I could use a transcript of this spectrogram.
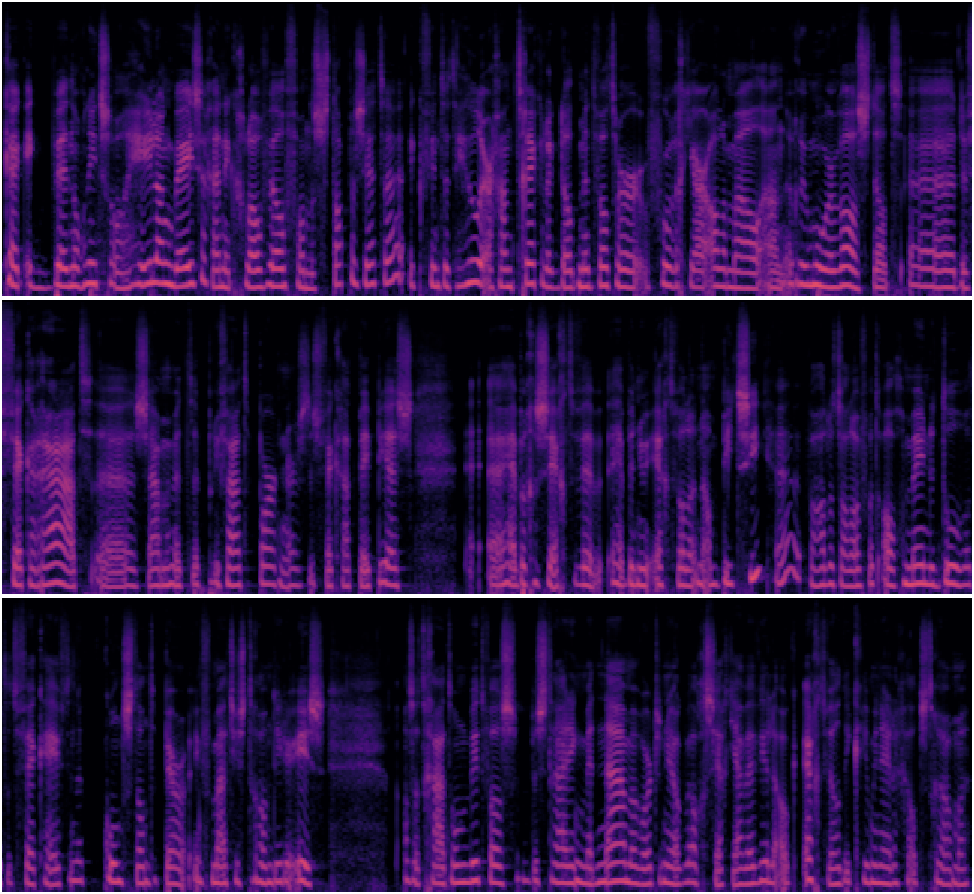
kijk, ik ben nog niet zo heel lang bezig en ik geloof wel van de stappen zetten. Ik vind het heel erg aantrekkelijk dat met wat er vorig jaar allemaal aan rumoer was, dat uh, de VEC-raad uh, samen met de private partners, dus VEC-raad PPS, uh, hebben gezegd, we hebben nu echt wel een ambitie. Hè? We hadden het al over het algemene doel wat het VEC heeft en de constante informatiestroom die er is als het gaat om witwasbestrijding met name, wordt er nu ook wel gezegd: ja, wij willen ook echt wel die criminele geldstromen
